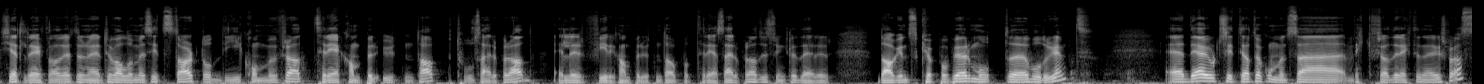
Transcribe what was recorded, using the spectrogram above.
Kjetil Rekdal returnerer til Valle med sitt start, og de kommer fra tre kamper uten tap, to seire på rad. Eller fire kamper uten tap og tre seire på rad, hvis du inkluderer dagens cupoppgjør mot uh, Bodø-Glimt. Eh, det har gjort sitt til at de har kommet seg vekk fra direkte nedrykksplass.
